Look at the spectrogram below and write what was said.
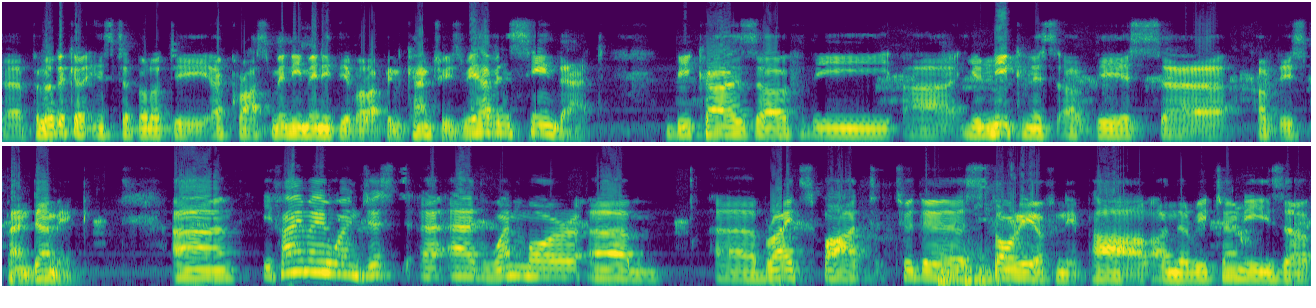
uh, political instability across many many developing countries we haven't seen that because of the uh, uniqueness of this uh, of this pandemic. Um, if I may, one just uh, add one more um, uh, bright spot to the story of Nepal on the returnees of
